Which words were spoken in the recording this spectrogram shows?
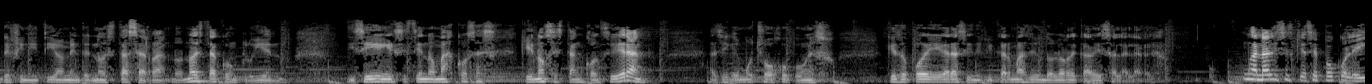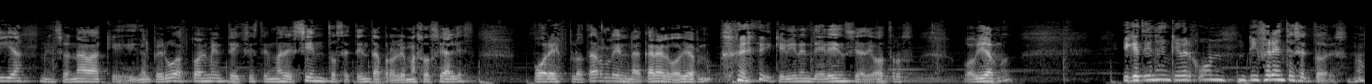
definitivamente no está cerrando, no está concluyendo y siguen existiendo más cosas que no se están considerando. Así que mucho ojo con eso, que eso puede llegar a significar más de un dolor de cabeza a la larga. Un análisis que hace poco leía mencionaba que en el Perú actualmente existen más de 170 problemas sociales por explotarle en la cara al gobierno y que vienen de herencia de otros gobiernos y que tienen que ver con diferentes sectores, ¿no?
